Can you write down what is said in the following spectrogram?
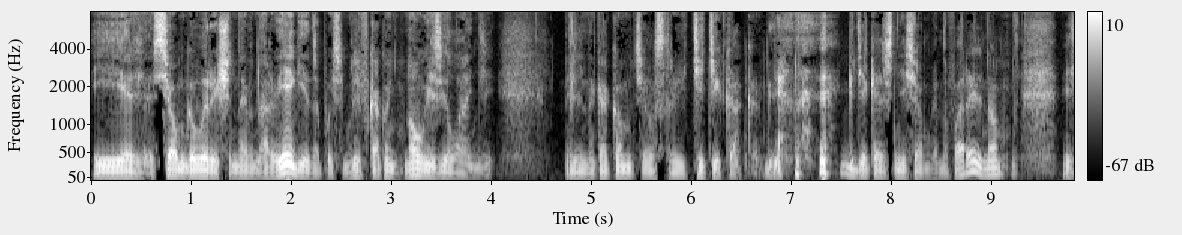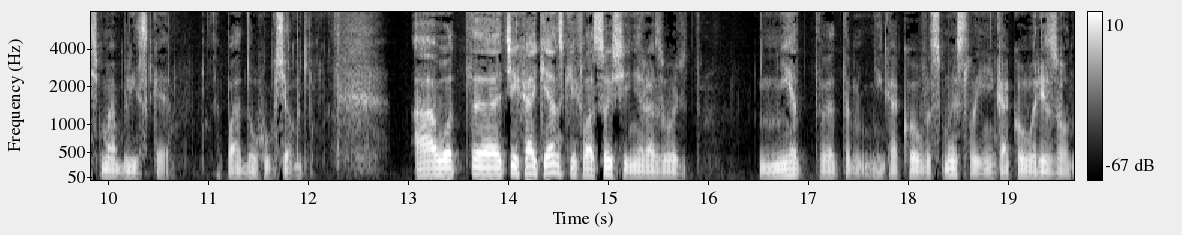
И семга, выращенная в Норвегии, допустим, или в какой-нибудь Новой Зеландии, или на каком-нибудь острове Титикака, где, где, конечно, не семга, но форель, но весьма близкая по духу к семге. А вот э, тихоокеанских лососей не разводят. Нет в этом никакого смысла и никакого резона.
